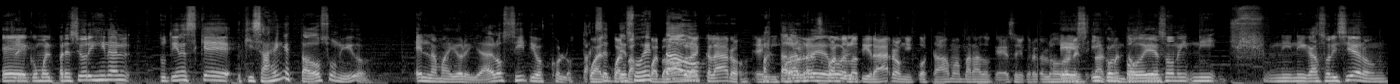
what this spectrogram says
eh, Sí. Como el precio original, tú tienes que, quizás en Estados Unidos, en la mayoría de los sitios, con los taxes ¿Cuál, cuál de esos cuál estados. hablar claro? El alrededor. cuando lo tiraron y costaba más barato que eso. Yo creo que los Es- HoloLens y con todo 2000. eso ni, ni, ni, ni le hicieron.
